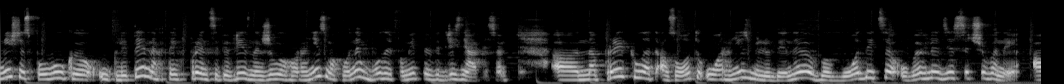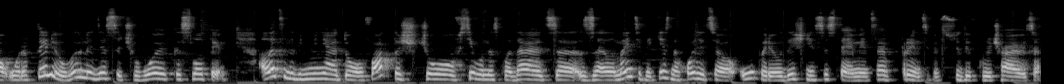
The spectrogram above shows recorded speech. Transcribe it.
Хімічні сполуки у клітинах та й в принципі в різних живих організмах вони будуть помітно відрізнятися. Наприклад, азот у організмі людини виводиться у вигляді сечовини, а у рептилії у вигляді сечової кислоти. Але це не відміняє того факту, що всі вони складаються з елементів, які знаходяться у періодичній системі. Це в принципі сюди включаються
